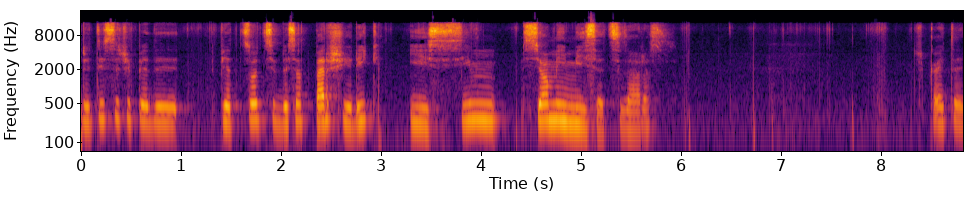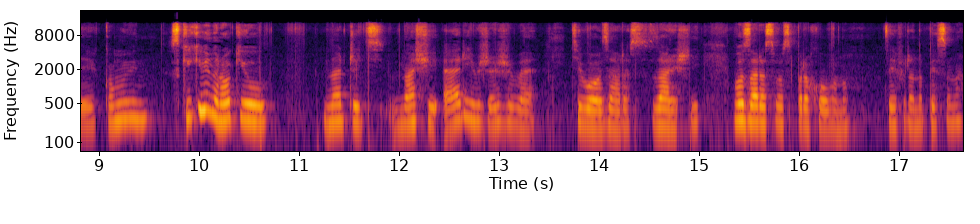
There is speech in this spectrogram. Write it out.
3571 рік і 7, 7 місяць зараз. Чекайте, якому він. Скільки він років, значить, в нашій ері вже живе? Цього зараз, зарішній. Во зараз вас пораховано. Цифра написана.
